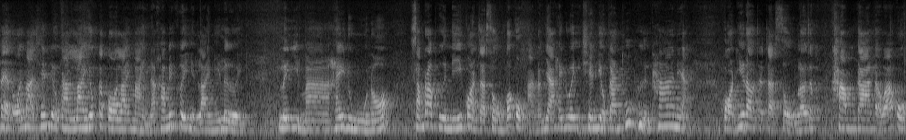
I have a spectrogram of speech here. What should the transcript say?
3,800 บาทเช่นเดียวกันลายยกตะกอลายใหม่นะคะ ไม่เคยเห็นลายนี้เลย เลยหยิบมาให้ดูเนาะสำหรับผืนนี้ก่อนจะส่งก็อบอ่าบน้ำยาให้ด้วยอีกเช่นเดียวกันทุกผืนผ้าเนี่ยก่อนที่เราจะจัดส่งเราจะทำการแบบว่าอบ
